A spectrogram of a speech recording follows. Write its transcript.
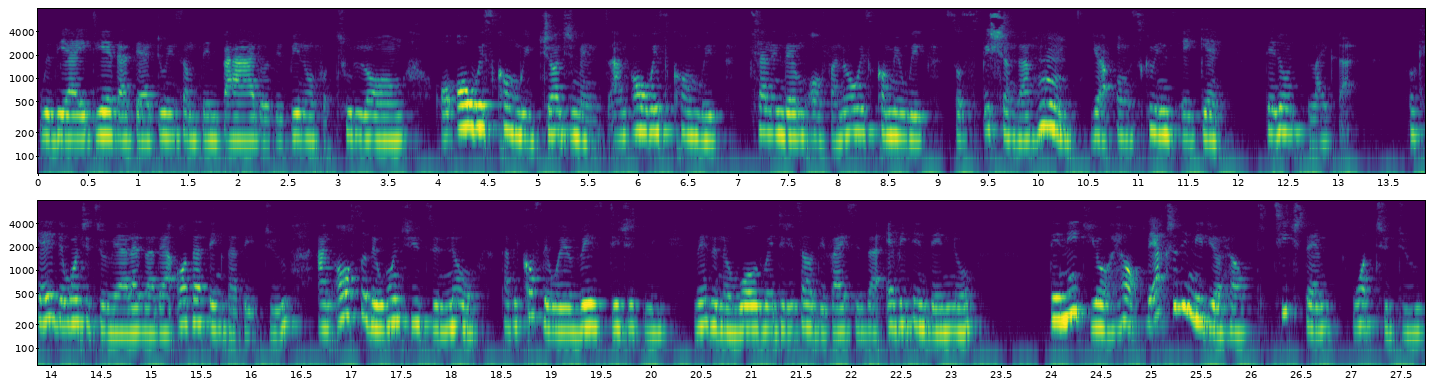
with the idea that they are doing something bad or they've been on for too long or always come with judgment and always come with telling them off and always coming with suspicion that hmm you're on screens again they don't like that okay they want you to realize that there are other things that they do and also they want you to know that because they were raised digitally raised in a world where digital devices are everything they know they need your help they actually need your help to teach them what to do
